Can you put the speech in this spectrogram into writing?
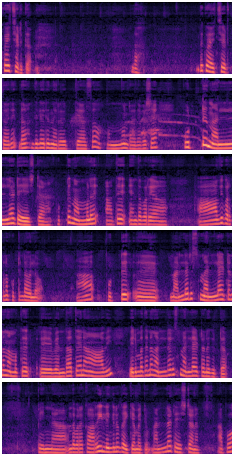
കുഴച്ചെടുക്കാം. ഇതാ ഇത് കുഴച്ചെടുത്താൽ ഇതാ ഇതിലൊരു നിറവ്യത്യാസമോ ഒന്നും ഉണ്ടാവില്ല പക്ഷെ പുട്ട് നല്ല ടേസ്റ്റാണ് പുട്ട് നമ്മൾ അത് എന്താ പറയുക ആവി പറക്കണ പുട്ടുണ്ടാവല്ലോ. ആ പുട്ട് നല്ലൊരു സ്മെല്ലായിട്ടാണ് നമുക്ക് ഏഹ്, ആവി വരുമ്പോൾ തന്നെ നല്ലൊരു സ്മെല്ലായിട്ടാണ് കിട്ടുക. പിന്നെ എന്താ പറയുക കറി ഇല്ലെങ്കിലും കഴിക്കാൻ പറ്റും. നല്ല ടേസ്റ്റാണ്. അപ്പോൾ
